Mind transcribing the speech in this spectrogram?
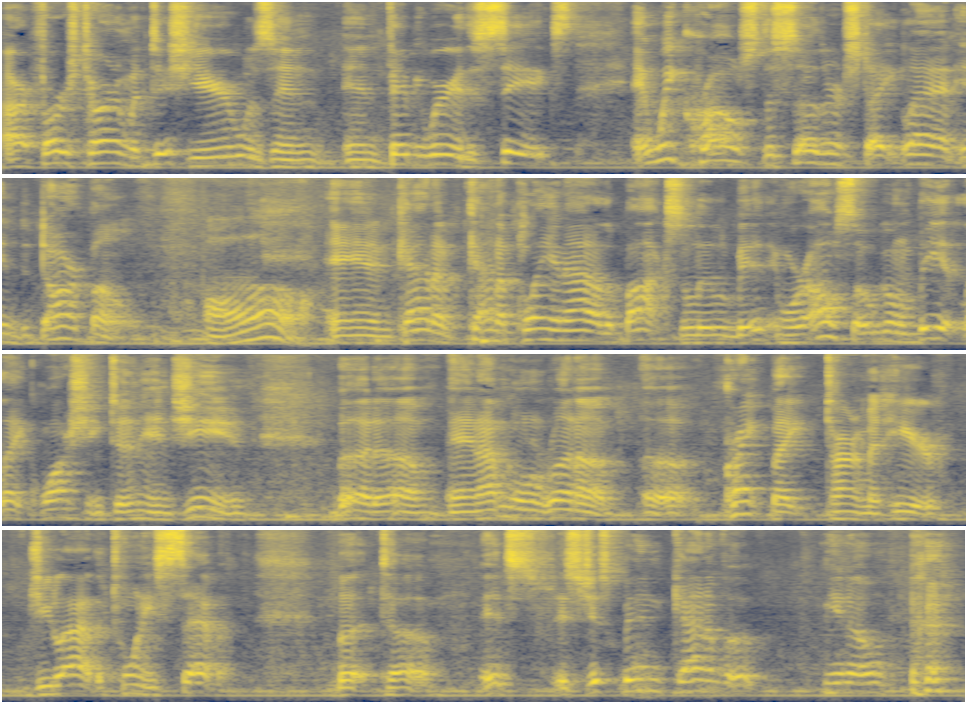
Our first tournament this year was in, in February the 6th, and we crossed the southern state line into D'Arbonne. Oh. And kind of kind of playing out of the box a little bit. And we're also going to be at Lake Washington in June. But um, and I'm going to run a, a, crankbait tournament here July the 27th. But uh, it's it's just been kind of a you know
